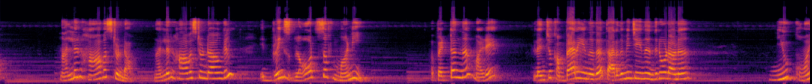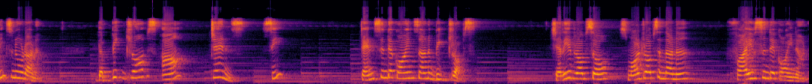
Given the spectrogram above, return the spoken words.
നല്ലൊരു ഹാർവസ്റ്റ് ഉണ്ടാവും. നല്ലൊരു harvest ഉണ്ടാവുമെങ്കിൽ it brings lots of money പെട്ടെന്ന് മഴ ലഞ്ചോ കമ്പയർ ചെയ്യുന്നത് താരതമ്യം ചെയ്യുന്നത് എന്തിനോടാണ്? ന്യൂ കോയിൻസിനോടാണ് ദ ബിഗ് ഡ്രോപ്സ് ആ ടെൻസ് സി ടെൻസിന്റെ കോയിൻസ് ആണ് ബിഗ് ഡ്രോപ്സ് ചെറിയ ഡ്രോപ്സോ സ്മോൾ ഡ്രോപ്സ് എന്താണ്? ഫൈവ്സിന്റെ കോയിൻ ആണ്.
